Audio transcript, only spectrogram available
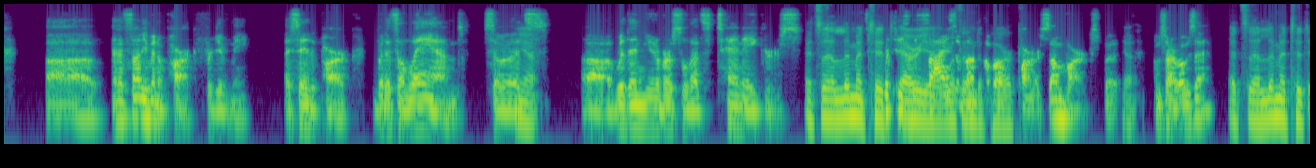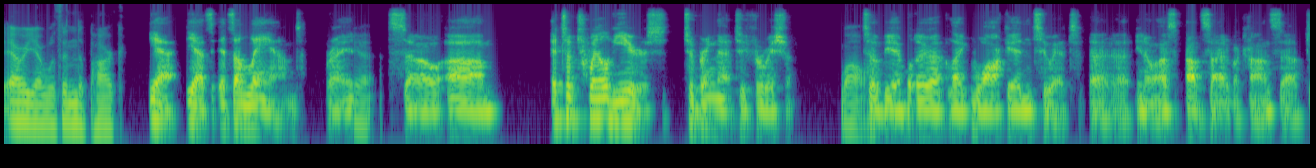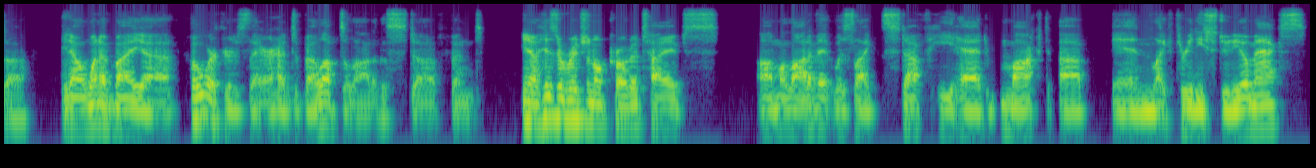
Uh, and it's not even a park, forgive me. I say the park, but it's a land. So it's yeah. uh, within Universal, that's 10 acres. It's a limited area the within a, the park. park. Some parks, but yeah. I'm sorry, what was that? It's a limited area within the park. Yeah, yeah, it's, it's a land right? Yeah. So um, it took 12 years to bring that to fruition. Wow. To be able to like walk into it, uh, uh you know, outside of a concept. Uh, you know, one of my uh, coworkers there had developed a lot of the stuff, and you know, his original prototypes. Um, a lot of it was like stuff he had mocked up in like 3D Studio Max.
